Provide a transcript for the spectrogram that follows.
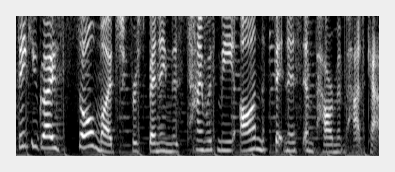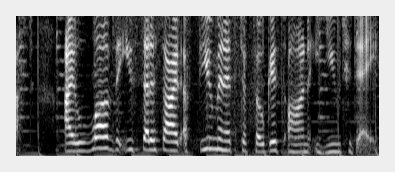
Thank you guys so much for spending this time with me on the Fitness Empowerment Podcast. I love that you set aside a few minutes to focus on you today.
